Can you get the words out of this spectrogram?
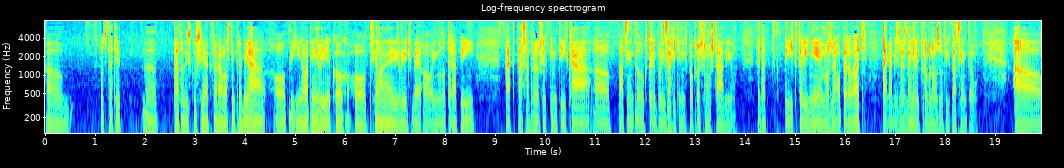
V podstate táto diskusia, ktorá vlastne prebieha o tých inovatívnych liekoch, o cieľenej liečbe, o imunoterapii, tak tá sa predovšetkým týka uh, pacientov, ktorí boli zachytení v pokročilom štádiu. Teda tých, ktorých nie je možné operovať, tak aby sme zmenili prognózu tých pacientov. Uh,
